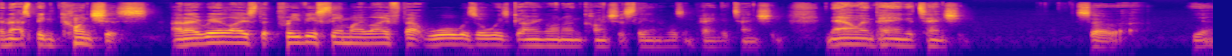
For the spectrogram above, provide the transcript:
and that's been conscious. And I realized that previously in my life, that war was always going on unconsciously and I wasn't paying attention. Now I'm paying attention. So, uh, yeah.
